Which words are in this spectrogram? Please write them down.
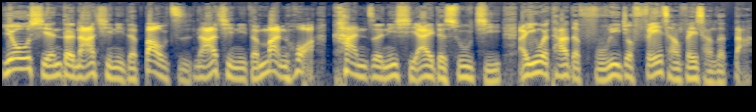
悠闲的拿起你的报纸，拿起你的漫画，看着你喜爱的书籍啊，因为它的浮力就非常非常的大，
